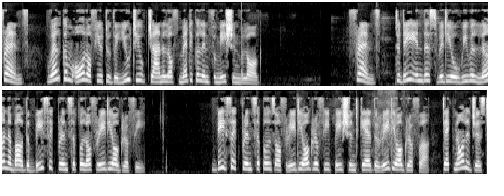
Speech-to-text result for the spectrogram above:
Friends, welcome all of you to the YouTube channel of Medical Information Vlog. Friends, today in this video we will learn about the basic principle of radiography. Basic principles of radiography patient care The radiographer, technologist,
